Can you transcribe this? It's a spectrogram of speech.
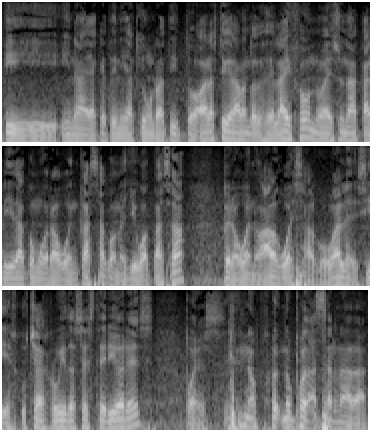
y, nada, ya que tenía aquí un ratito. Ahora estoy grabando desde el iPhone, no es una calidad como grabo en casa cuando llego a casa, pero bueno, algo es algo, ¿vale? Si escucháis ruidos exteriores, pues no, no puedo hacer nada.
